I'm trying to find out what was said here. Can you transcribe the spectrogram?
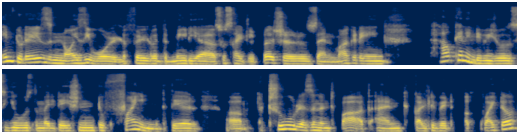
in today's noisy world filled with the media, societal pressures, and marketing, how can individuals use the meditation to find their um, true resonant path and cultivate a quieter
